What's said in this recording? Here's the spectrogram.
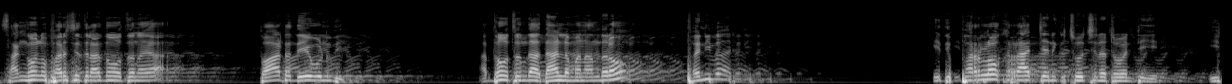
సంఘంలో పరిస్థితులు అర్థమవుతున్నాయా? తోట దేవునిది. అర్థమవుతుందా? దాంట్లో మన అందరం పనివారి. ఇది పరలోక రాజ్యానికి చూచినటువంటి ఈ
